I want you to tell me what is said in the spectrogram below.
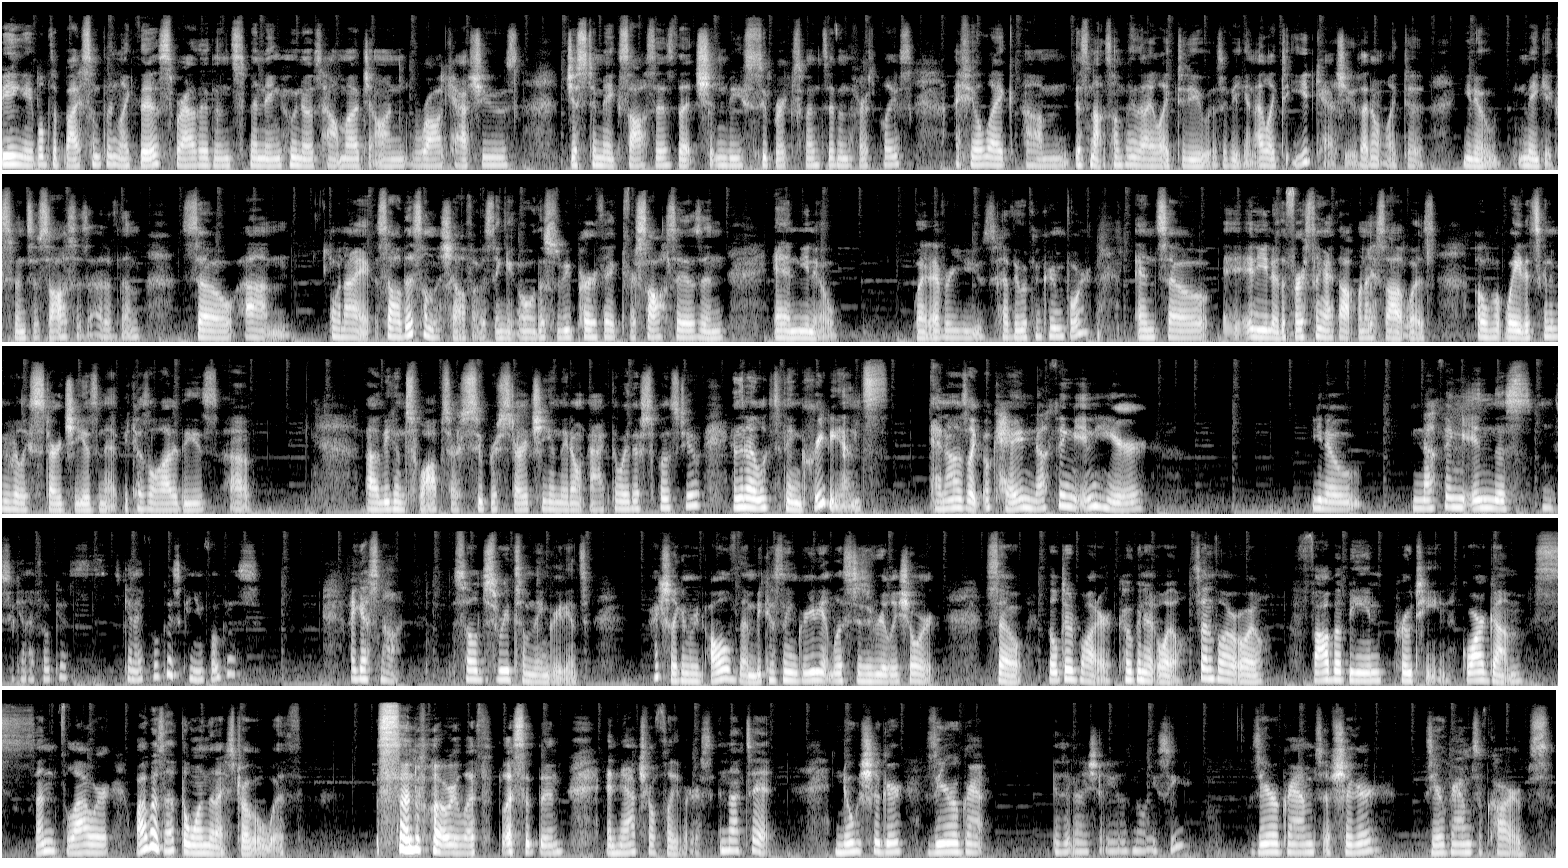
being able to buy something like this rather than spending who knows how much on raw cashews just to make sauces that shouldn't be super expensive in the first place, I feel like um, it's not something that I like to do as a vegan. I like to eat cashews. I don't like to, you know, make expensive sauces out of them. So um, when I saw this on the shelf, I was thinking, oh, this would be perfect for sauces and, and you know, whatever you use heavy whipping cream for. And so, and you know, the first thing I thought when I saw it was, oh, wait, it's going to be really starchy, isn't it? Because a lot of these uh, uh, vegan swaps are super starchy and they don't act the way they're supposed to. And then I looked at the ingredients and I was like, okay, nothing in here, you know, nothing in this. Let me see, can I focus? Can I focus? Can you focus? I guess not. So I'll just read some of the ingredients. Actually, I can read all of them because the ingredient list is really short. So, filtered water, coconut oil, sunflower oil, faba bean protein, guar gum, sunflower. Why was that the one that I struggle with? Sunflower less lecithin and natural flavors, and that's it. No sugar, zero gram. Is it gonna show you? Doesn't let you see? Zero grams of sugar, zero grams of carbs.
